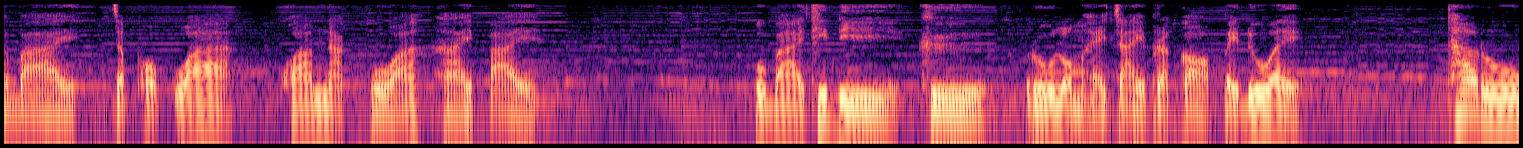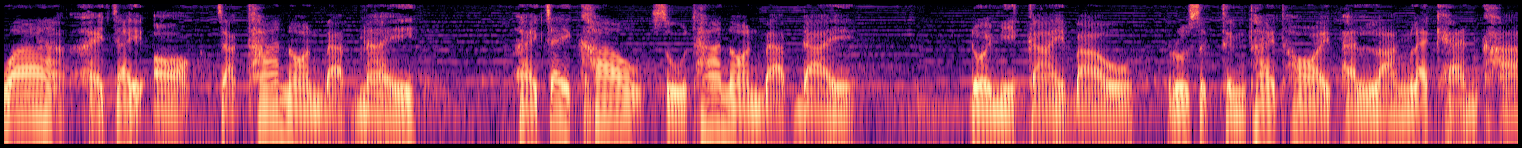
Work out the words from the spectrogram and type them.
สบายๆจะพบว่า ความหนักหัวหายไป อุบายที่ดีคือ รู้ลมหายใจประกอบไปด้วย ถ้ารู้ว่าหายใจออกจากท่านอนแบบไหน หายใจเข้าสู่ท่านอนแบบใด โดยมีกายเบารู้สึกถึงท้ายทอยแผ่นหลังและแขนขา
